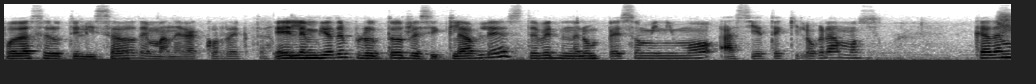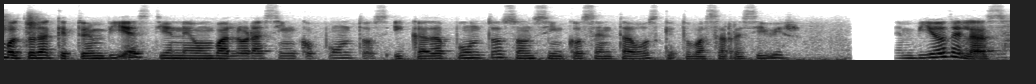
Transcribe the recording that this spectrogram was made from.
pueda ser utilizado de manera correcta. El envío de productos reciclables debe tener un peso mínimo a 7 kilogramos. Cada envoltura que tú envíes tiene un valor a 5 puntos y cada punto son 5 centavos que tú vas a recibir. El envío de, las,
